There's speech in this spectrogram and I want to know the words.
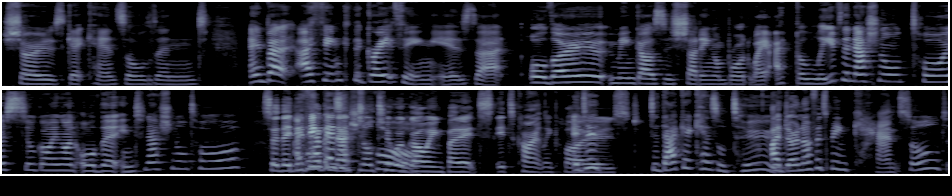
shows get cancelled and and but I think the great thing is that although Mean Girls is shutting on Broadway, I believe the national tour is still going on or the international tour. So they did have a there's a national tour. tour. going, but it's it's currently It closed. did, did that get cancelled too? I don't know if it's been cancelled.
